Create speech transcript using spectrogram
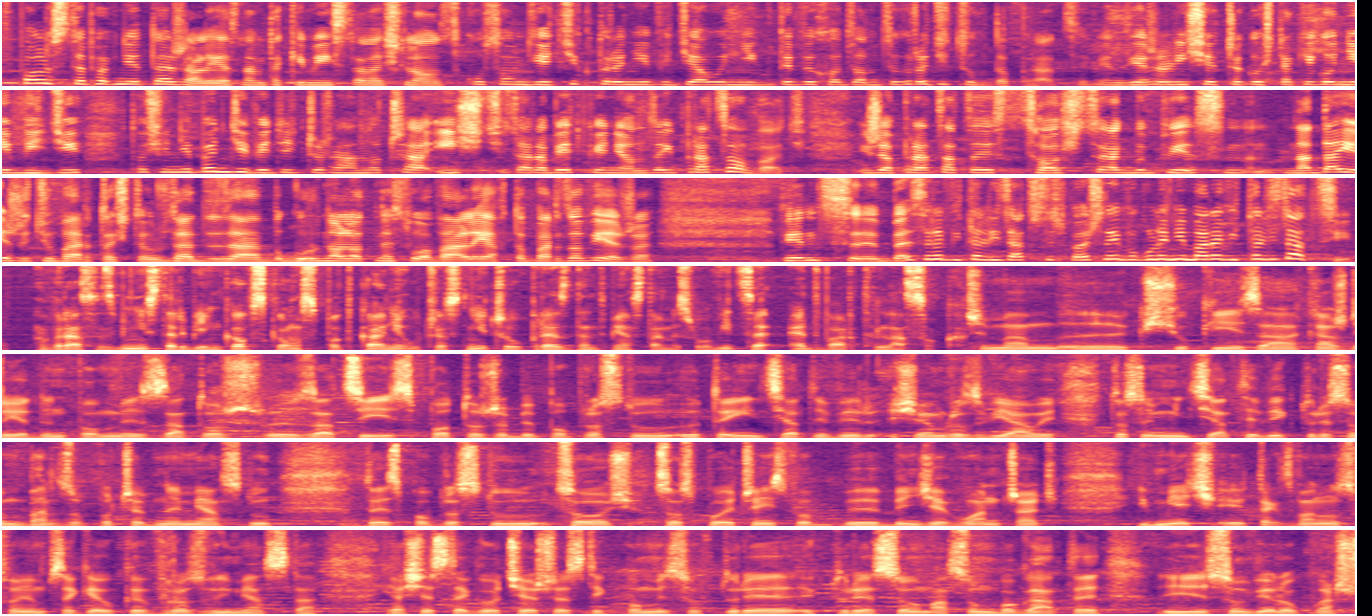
Polsce pewnie też, ale ja znam takie miejsca na Śląsku, są dzieci, które nie widziały nigdy wychodzących rodziców do pracy. Więc jeżeli się czegoś takiego nie widzi, to się nie będzie wiedzieć, że rano trzeba iść, zarabiać pieniądze i pracować. I że praca to jest coś, co jakby jest, nadaje życiu wartość, to już za, za górnolotne słowa, ale ja w to bardzo wierzę. Więc y, bez rewitalizacji społecznej w ogóle nie ma rewitalizacji. Wraz z minister Bieńkowską w spotkaniu uczestniczył prezydent miasta Mysłowice Edward Lasok. Trzymam y, kciuki za każdy jeden pomysł, za, to, że- za CIS, po to, żeby po prostu te inicjatywy się rozwijały. To są inicjatywy, które są bardzo potrzebne miastu. To jest po prostu coś, co społeczeństwo y, będzie włączać i mieć tak zwaną swoją cegiełkę w rozwój miasta. Ja się z tego cieszę, z tych pomysłów, które, które są, a są bogate, są wielopłaszczyznowe,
